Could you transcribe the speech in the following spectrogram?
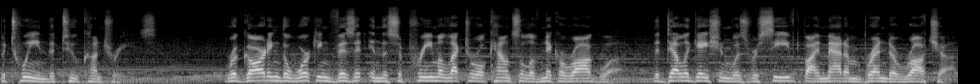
between the two countries. Regarding the working visit in the Supreme Electoral Council of Nicaragua, the delegation was received by Madam Brenda Rocha,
